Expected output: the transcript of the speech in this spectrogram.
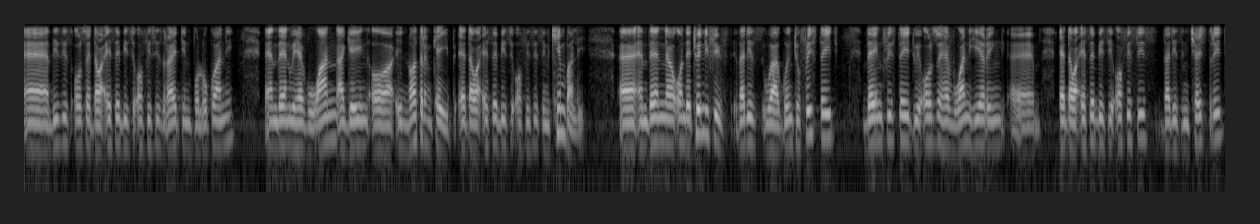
Uh, this is also at our SABC offices right in Polokwane. And then we have one again or in Northern Cape at our SABC offices in Kimberley. Uh, and then uh, on the 25th, that is, we are going to Free State. There in Free State, we also have one hearing uh, at our SABC offices, that is in Church Street,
